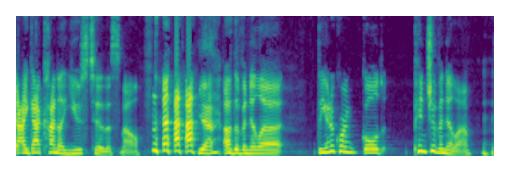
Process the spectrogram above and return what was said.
I got kind of used to the smell Yeah. of the vanilla. The unicorn gold pinch of vanilla mm-hmm.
